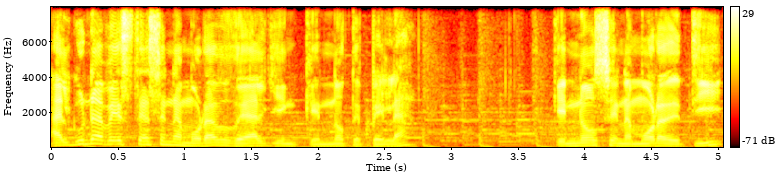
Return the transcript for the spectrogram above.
¿Alguna vez te has enamorado de alguien que no te pela? Que no se enamora de ti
